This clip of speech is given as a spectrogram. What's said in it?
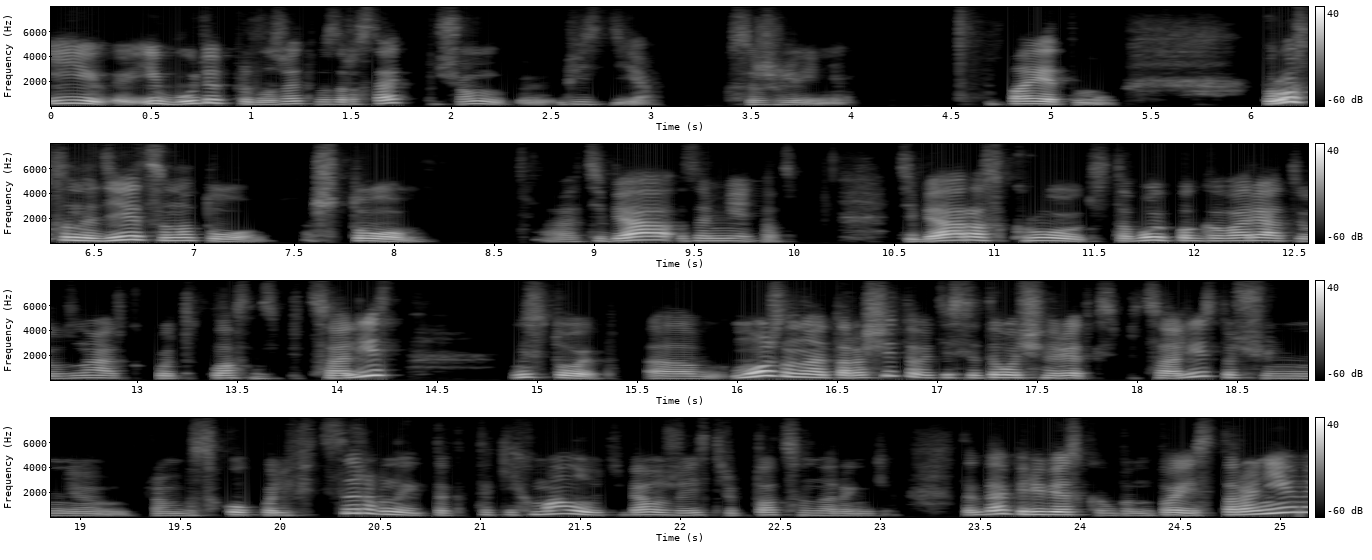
и, и будет продолжать возрастать, причем везде, к сожалению. Поэтому просто надеяться на то, что а, тебя заметят, тебя раскроют, с тобой поговорят и узнают какой-то классный специалист, не стоит. А, можно на это рассчитывать, если ты очень редкий специалист, очень э, прям высококвалифицированный, так, таких мало, у тебя уже есть репутация на рынке. Тогда перевес как бы на твоей стороне.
